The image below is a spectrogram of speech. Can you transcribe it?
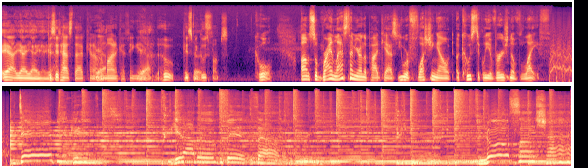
Yeah, yeah, yeah, yeah. because yeah. it has that kind of Yeah. harmonica thing in Yeah. it. The Who gives me goosebumps. Cool. Um, so Brian, last time you were on the podcast, you were flushing out acoustically a version of Life. The day begins. Get out of the bed without a dream. No sunshine.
